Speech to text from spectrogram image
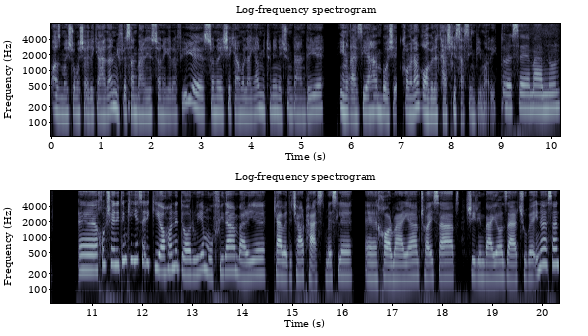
آزمایش رو مشاهده کردن میفرستن برای سونوگرافی. سونوی شکم و لگن می‌تونه نشون دهنده این قضیه هم باشه. کاملا قابل تشخیص هست این بیماری. درسته ممنون. خب شنیدیم که یه سری گیاهان دارویی مفیدم برای کبد چرب هست مثل خارمریم، چای سبز، شیرین بیان، زرچوبه اینا اصلا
